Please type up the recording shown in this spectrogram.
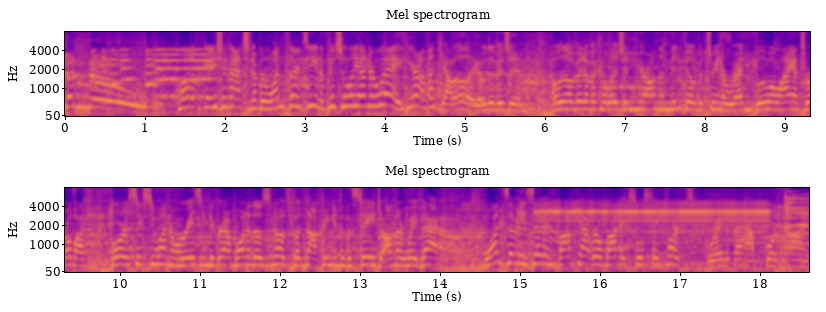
crescendo. Qualification match number 113 officially underway here on the Galileo division. A little bit of a collision here on the midfield between a red and blue alliance robot. 461 racing to grab one of those notes, but knocking into the stage on their way back. 177 Bobcat Robotics will stay parked right at the half court line.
